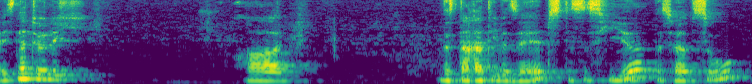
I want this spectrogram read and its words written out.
da ist natürlich äh, das Narrative selbst, das ist hier, das hört zu,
